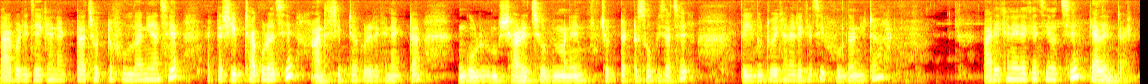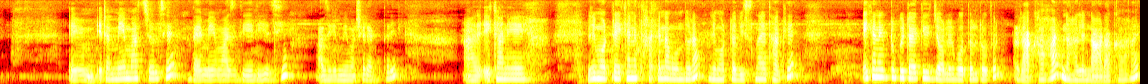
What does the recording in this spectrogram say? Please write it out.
তারপরে যে এখানে একটা ছোট্ট ফুলদানি আছে, একটা শিব ঠাকুর আছে, আর শিব ঠাকুরের এখানে একটা গরুর ষাঁড়ের ছবি মানে ছোট্ট একটা শোপিস আছে। তো এই দুটো এখানে রেখেছি ফুলদানিটা। আর এখানে রেখেছি হচ্ছে ক্যালেন্ডার। এটা মে মাস চলছে, তাই মে মাস দিয়ে দিয়েছি। আজকে মে মাসের এক তারিখ। আর এখানে রিমোটটা এখানে থাকে না বন্ধুরা রিমোটটা বিছনায় থাকে। এখানে টুকিটাকি জলের বোতল টোতল রাখা হয়, নাহলে না রাখা হয়।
